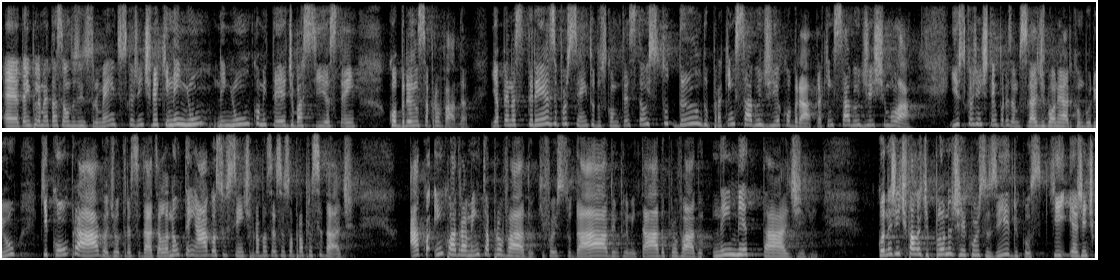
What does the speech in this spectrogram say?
é, da implementação dos instrumentos, que a gente vê que nenhum, nenhum comitê de bacias tem cobrança aprovada. E apenas 13% dos comitês estão estudando para quem sabe um dia cobrar, para quem sabe um dia estimular. Isso que a gente tem, por exemplo, cidade de Balneário Camboriú, que compra água de outras cidades, ela não tem água suficiente para abastecer sua própria cidade. Enquadramento aprovado, que foi estudado, implementado, aprovado, nem metade. Quando a gente fala de plano de recursos hídricos, que a gente,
